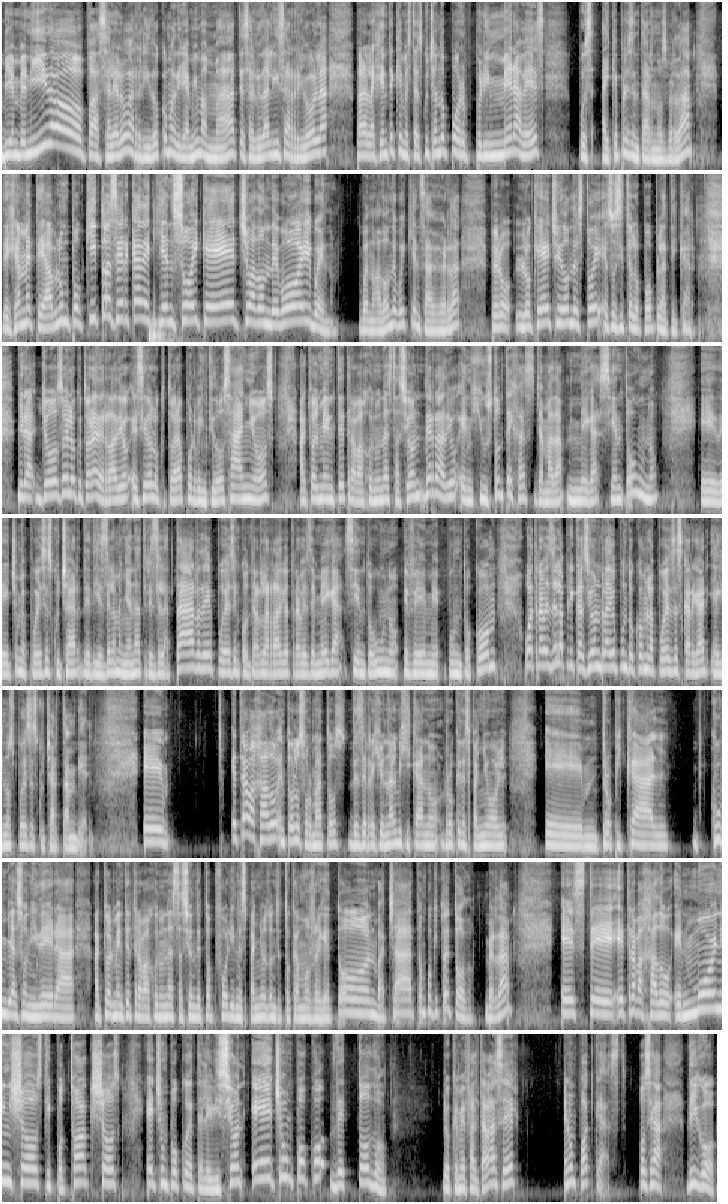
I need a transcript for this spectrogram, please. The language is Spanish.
Bienvenido, pásale a lo barrido, como diría mi mamá. Te saluda Lisa Riola. Para la gente que me está escuchando por primera vez, pues hay que presentarnos, ¿verdad? Déjame, te hablo un poquito acerca de quién soy, qué he hecho, a dónde voy. Bueno, bueno, a dónde voy, quién sabe, ¿verdad? Pero lo que he hecho y dónde estoy, eso sí te lo puedo platicar. Mira, yo soy locutora de radio, he sido locutora por 22 años. Actualmente trabajo en una estación de radio en Houston, Texas, llamada Mega 101. Eh, de hecho, me puedes escuchar de 10 de la mañana a 3 de la tarde. Puedes encontrar la radio a través de mega101fm.com o a través de la aplicación radio.com la puedes descargar y ahí nos puedes escuchar también. Eh, He trabajado en todos los formatos, desde regional mexicano, rock en español, em, tropical, cumbia sonidera. Actualmente trabajo en una estación de Top 40 en español donde tocamos reggaetón, bachata, un poquito de todo, ¿verdad? Este, he trabajado en morning shows, tipo talk shows, he hecho un poco de televisión, he hecho un poco de todo. Lo que me faltaba hacer era un podcast. O sea, digo,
